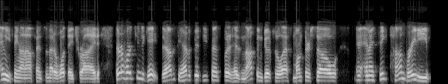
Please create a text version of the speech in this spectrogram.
anything on offense no matter what they tried. They're a hard team to gauge. They obviously have a good defense, but it has not been good for the last month or so. And I think Tom Brady,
